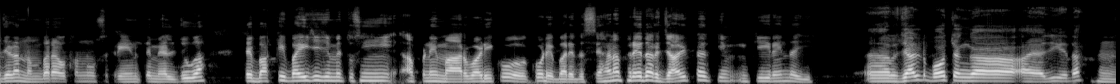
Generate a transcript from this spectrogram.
ਜਿਹੜਾ ਨੰਬਰ ਆ ਉਹ ਤੁਹਾਨੂੰ ਸਕਰੀਨ ਤੇ ਮਿਲ ਜੂਗਾ। ਤੇ ਬਾਕੀ ਬਾਈ ਜੀ ਜਿਵੇਂ ਤੁਸੀਂ ਆਪਣੇ ਮਾਰਵਾੜੀ ਘੋੜੇ ਬਾਰੇ ਦੱਸਿਆ ਹਨਾ? ਫਿਰ ਇਹਦਾ ਰਿਜ਼ਲਟ ਕੀ ਰਹਿੰਦਾ ਜੀ? ਰਿਜ਼ਲਟ ਬਹੁਤ ਚੰਗਾ ਆਇਆ ਜੀ ਇਹਦਾ। ਹੂੰ।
